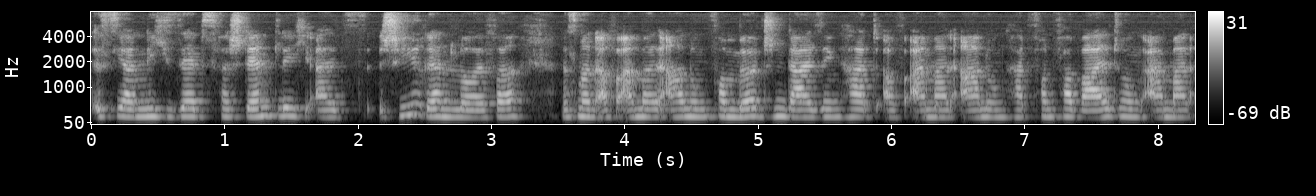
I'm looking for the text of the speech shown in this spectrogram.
ist ja nicht selbstverständlich als Skirennläufer, dass man auf einmal Ahnung vom Merchandising hat, auf einmal Ahnung hat von Verwaltung, einmal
